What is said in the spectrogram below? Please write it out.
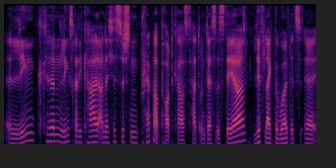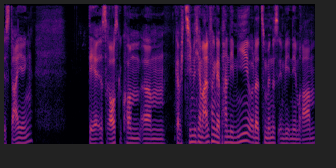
linken, linksradikal anarchistischen Prepper-Podcast hat. Und das ist der. Live Like the World is, äh, is Dying. Der ist rausgekommen, ähm, glaube ich, ziemlich am Anfang der Pandemie oder zumindest irgendwie in dem Rahmen.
